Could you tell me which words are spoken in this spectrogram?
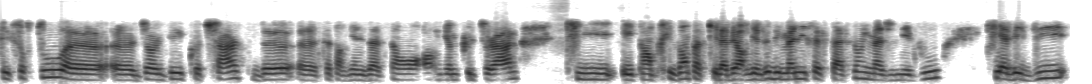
C'est surtout euh, euh, Jordi Kutchart de cette organisation Omnium Cultural qui est en prison parce qu'il avait organisé des manifestations, imaginez-vous, qui avait dit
